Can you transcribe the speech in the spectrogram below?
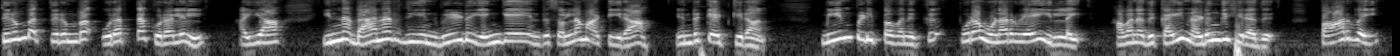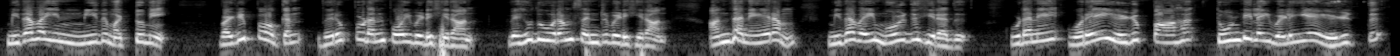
திரும்ப திரும்ப உரத்த குரலில் ஐயா இன்ன பானர்ஜியின் வீடு எங்கே என்று சொல்ல மாட்டீரா? என்று கேட்கிறான். மீன் பிடிப்பவனுக்கு புற உணர்வே இல்லை. அவனது கை நடுங்குகிறது. பார்வை மிதவையின் மீது மட்டுமே. வழிப்போக்கன் வெறுப்புடன் போய்விடுகிறான். வெகு தூரம் சென்று விடுகிறான். அந்த நேரம் மிதவை மூழ்குகிறது. உடனே ஒரே இழுப்பாக தூண்டிலை வெளியே இழுத்து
